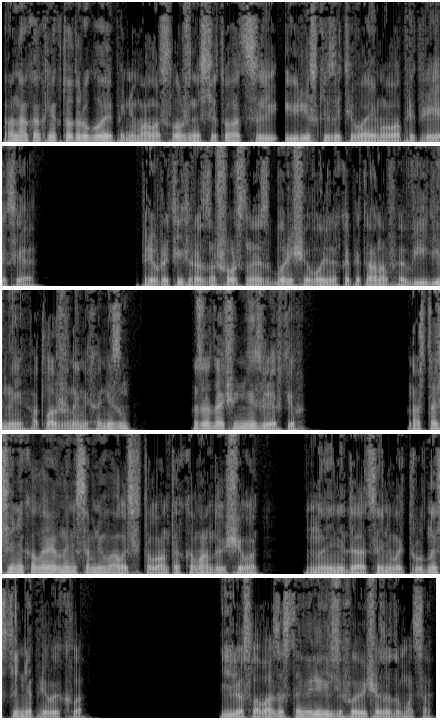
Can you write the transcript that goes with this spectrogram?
Она, как никто другой, понимала сложность ситуации и риски затеваемого предприятия. Превратить разношерстное сборище вольных капитанов в единый отлаженный механизм – задача не из легких. Настасья Николаевна не сомневалась в талантах командующего, но и недооценивать трудности не привыкла. Ее слова заставили Юзефовича задуматься.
